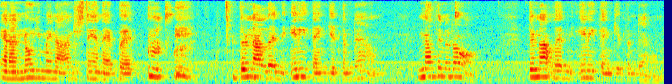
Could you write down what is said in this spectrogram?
And I know you may not understand that, but they're not letting anything get them down. Nothing at all. They're not letting anything get them down.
